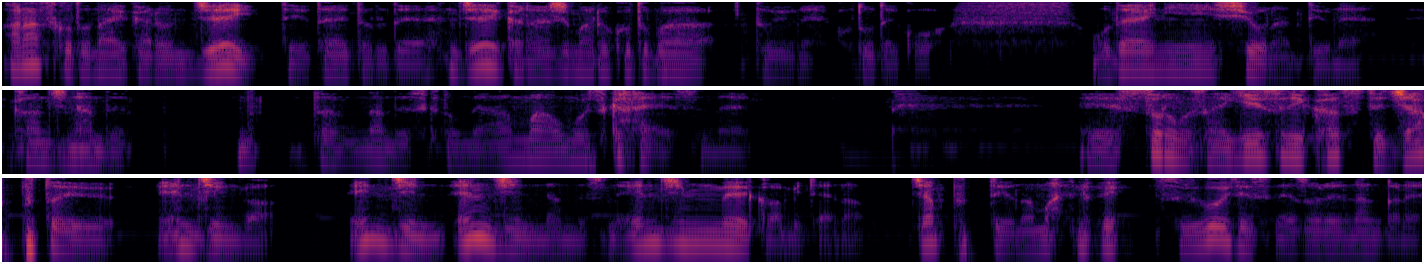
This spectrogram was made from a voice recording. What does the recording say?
話すことないから J っていうタイトルで、J から始まる言葉というね、ことでこう、お題にしようなんていうね、感じなんで、なんですけどね、あんま思いつかないですね。えー、ストロムさん、イギリスにかつて JAP というエンジンが、エンジン、エンジンなんですね。エンジンメーカーみたいな。ジャンプっていう名前の、すごいですね。それなんかね、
